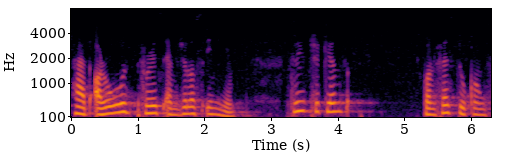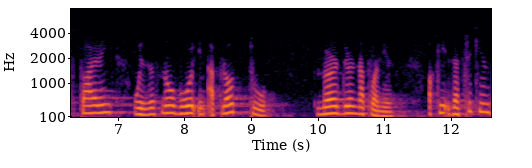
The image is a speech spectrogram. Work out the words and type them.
had aroused fear and jealousy in him. Three chickens confessed to conspiring with the snowball in a plot to murder Napoleon. Okay, the chickens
